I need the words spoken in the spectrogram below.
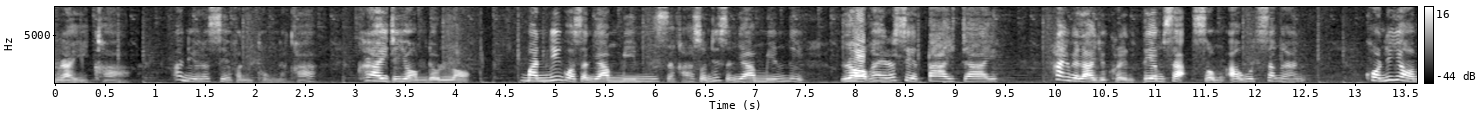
ไร้ค่าอันนี้รัสเซียฟันธงนะคะ ใครจะยอมโดนหลอก มันยิ่งกว่าสัญญามินส์นะคะสนที่สัญญามินส์นี่หลอกให้รัสเซียตายใจ ให้เวลายูเครนเตรียมสะสมอาวุธซะงั้น คนที่ยอม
